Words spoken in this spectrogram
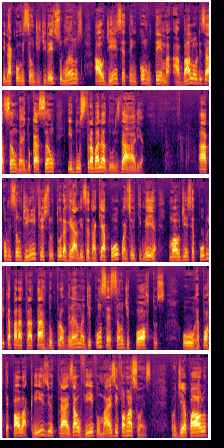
E na Comissão de Direitos Humanos, a audiência tem como tema a valorização da educação e dos trabalhadores da área. A Comissão de Infraestrutura realiza daqui a pouco, às 8h30, uma audiência pública para tratar do programa de concessão de portos. O repórter Paulo Acrísio traz ao vivo mais informações. Bom dia, Paulo.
